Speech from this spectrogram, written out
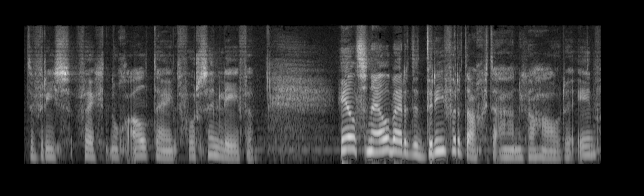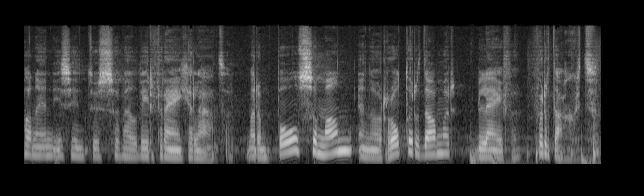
De Vries vecht nog altijd voor zijn leven. Heel snel werden drie verdachten aangehouden. Een van hen is intussen wel weer vrijgelaten. Maar een Poolse man en een Rotterdammer blijven verdacht.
